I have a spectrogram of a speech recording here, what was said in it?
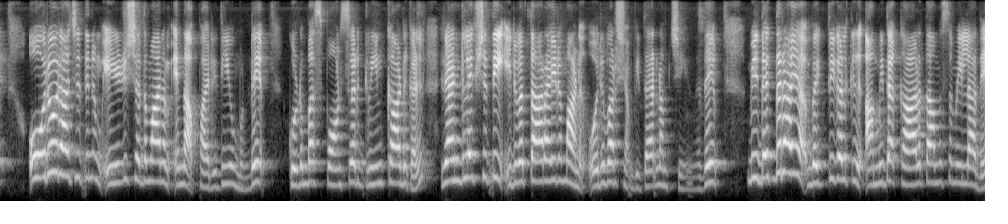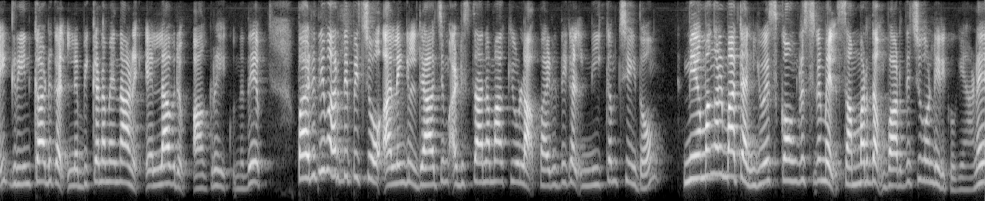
ഓരോ രാജ്യത്തിനും ഏഴ് ശതമാനം എന്ന പരിധിയുമുണ്ട്. കുടുംബ സ്പോൺസർ ഗ്രീൻ കാർഡുകൾ രണ്ട് ലക്ഷത്തി ഇരുപത്തി ആറായിരമാണ് ഒരു വർഷം വിതരണം ചെയ്യുന്നത്. വിദഗ്ധരായ വ്യക്തികൾക്ക് അമിത കാലതാമസമില്ലാതെ ഗ്രീൻ കാർഡുകൾ ലഭിക്കണമെന്നാണ് എല്ലാവരും ആഗ്രഹിക്കുന്നത്. പരിധി വർദ്ധിപ്പിച്ചോ അല്ലെങ്കിൽ രാജ്യം അടിസ്ഥാനമാക്കിയുള്ള പരിധികൾ നീക്കം ചെയ്തോ നിയമങ്ങൾ മാറ്റാൻ യു എസ് കോൺഗ്രസിന് മേൽ സമ്മർദ്ദം വർദ്ധിച്ചുകൊണ്ടിരിക്കുകയാണ്.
